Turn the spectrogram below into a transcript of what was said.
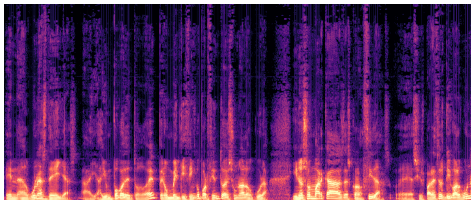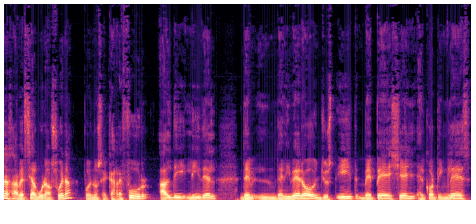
en algunas de ellas. Hay, un poco de todo, ¿eh? pero un 25% es una locura. Y no son marcas desconocidas. Eh, si os parece, os digo algunas, a ver si alguna os suena. Pues no sé, Carrefour, Aldi, Lidl, Delibero, Just Eat, BP, Shell, El Corte Inglés,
